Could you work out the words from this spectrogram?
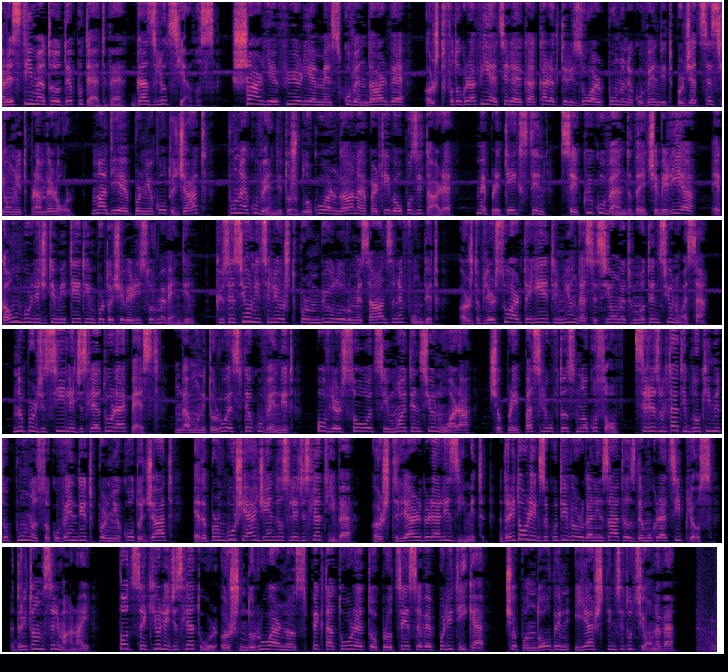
Arrestime të deputetëve, gaz lotsjellës, sharje e fyerje mes kuvendarëve është fotografia e cila e ka karakterizuar punën e Kuvendit përgjatë sesionit pranveror. Madje, për një kohë të gjatë, puna e Kuvendit është bllokuar nga ana e partive opozitare me pretekstin se ky Kuvend dhe Qeveria e ka humbur legjitimitetin për të qeverisur me vendin. Ky sesion i cili është përmbyllur me seancën e fundit Është vlerësuar të jetë një nga sesionet më tensionuese. Në përgjithësi, legjislatura e pestë, nga monitoruesit e Kuvendit, po vlerësohet si më e tensionuara që prej pasluftës në Kosovë. Si rezultat i bllokimit të punës së Kuvendit për një kohë të gjatë, edhe përmbushja e agjendës legjislative është larg realizimit. Drejtori ekzekutiv i organizatës Demokraci Plus, Driton Selmanaj, thotë se kjo legjislaturë është ndërruar në spektatore të proceseve politike që po ndodhin jashtë institucioneve.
